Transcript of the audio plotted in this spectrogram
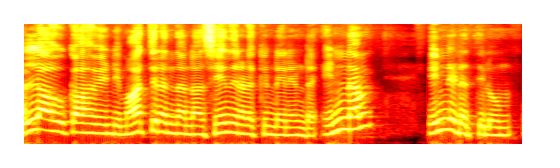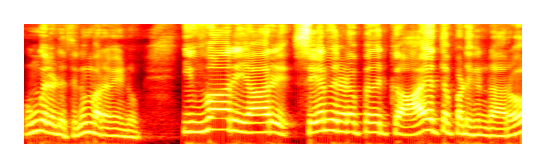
அல்லாஹுக்காக வேண்டி மாத்திரம்தான் நான் சேர்ந்து நடக்கின்றேன் என்ற எண்ணம் என்னிடத்திலும் உங்களிடத்திலும் வர வேண்டும். இவ்வாறு யாரு சேர்ந்து நடப்பதற்கு ஆயத்தப்படுகின்றாரோ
